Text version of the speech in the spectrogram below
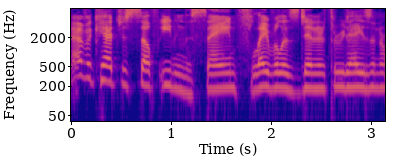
Ever catch yourself eating the same flavorless dinner three days in a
